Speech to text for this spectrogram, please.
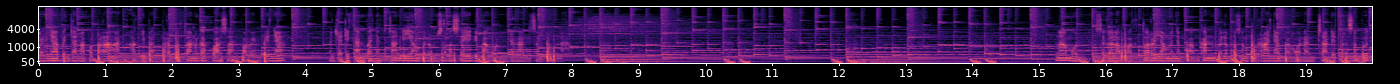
adanya bencana peperangan akibat perebutan kekuasaan pemimpinnya menjadikan banyak candi yang belum selesai dibangun dengan sempurna. Namun, segala faktor yang menyebabkan belum sempurnanya bangunan candi tersebut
